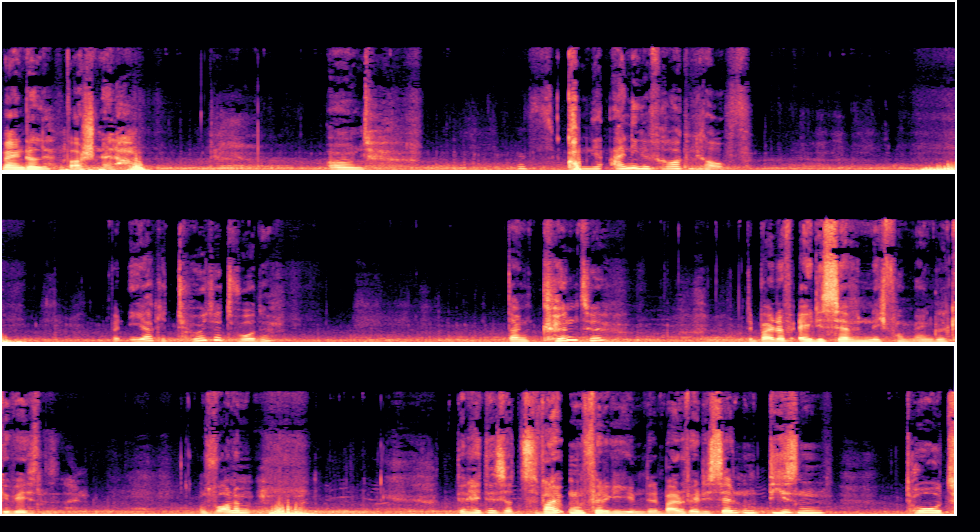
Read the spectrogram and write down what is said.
Mengel war schneller. Und jetzt kommen hier einige Fragen drauf. Wenn er getötet wurde, dann könnte The Bite of 87 nicht vom Mengel gewesen sein. Und vor allem dann hätte es ja zwei Unfälle gegeben, den Bite of 87 und diesen Tod.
